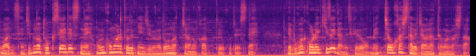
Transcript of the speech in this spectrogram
はですね、自分の特性ですね。追い込まれた時に自分がどうなっちゃうのかっていうことですね。で、僕はこれ気づいたんですけど、めっちゃお菓子食べちゃうなって思いました。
